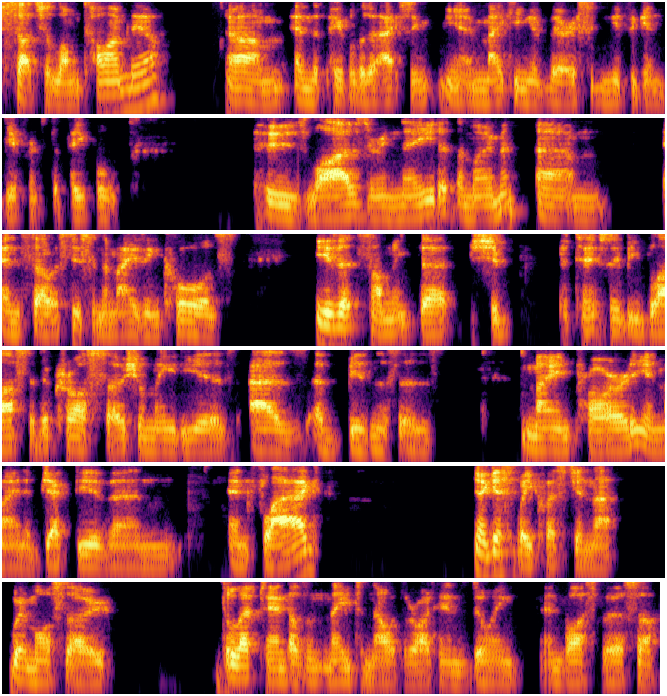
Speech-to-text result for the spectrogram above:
such a long time now, um, and the people that are actually you know making a very significant difference to people whose lives are in need at the moment. Um, and so it's just an amazing cause. Is it something that should potentially be blasted across social medias as a business's main priority and main objective and and flag. I guess we question that. We're more so the left hand doesn't need to know what the right hand's doing, and vice versa.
